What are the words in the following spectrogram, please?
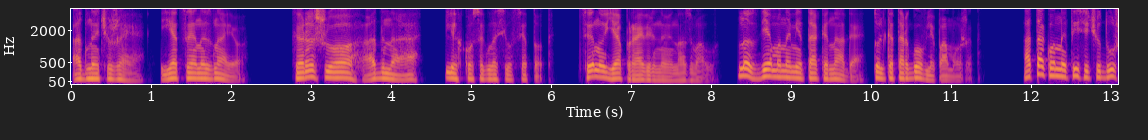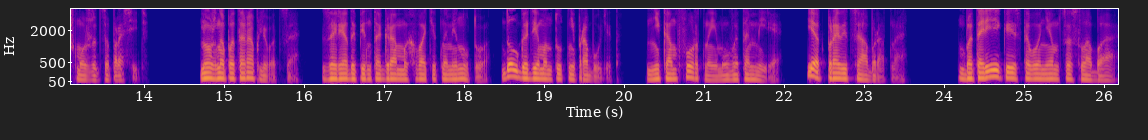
«Одна чужая. Я цены знаю». «Хорошо, одна», — легко согласился тот. Цену я правильную назвал. Но с демонами так и надо, только торговля поможет. А так он и тысячу душ может запросить. Нужно поторапливаться. Заряда пентаграммы хватит на минуту, долго демон тут не пробудет. Некомфортно ему в этом мире. И отправиться обратно. Батарейка из того немца слаба,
